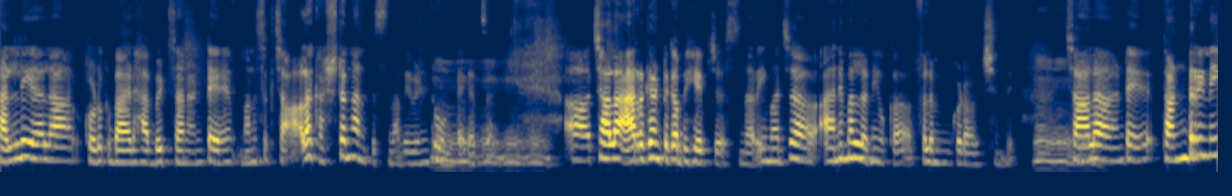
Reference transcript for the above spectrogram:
తల్లి అలా కొడుకు బ్యాడ్ హ్యాబిట్స్ అని అంటే మనసుకు చాలా కష్టంగా అనిపిస్తుంది. అవి వింటూ ఉంటాయి కదా సార్ చాలా arrogant గా బిహేవ్ చేస్తున్నారు. ఈ మధ్య యానిమల్ అని ఒక ఫిలిం కూడా వచ్చింది. చాలా అంటే తండ్రిని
